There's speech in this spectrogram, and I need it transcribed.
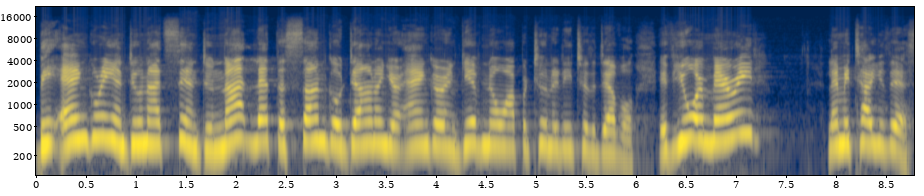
be angry and do not sin. Do not let the sun go down on your anger and give no opportunity to the devil. If you are married, let me tell you this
